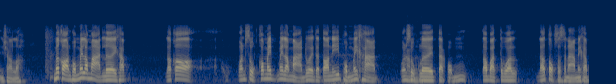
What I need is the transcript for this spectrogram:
อินชาอัลลอฮ์เมื่อก่อนผมไม่ละหมาดเลยครับ แล้วก็วันศุกร์ก็ไม่ไม่ละหมาดด้วย แต่ตอนนี้ผมไม่ขาดวันศุกร์เลย แต่ผมตาบัดตัวแล้วตกศาสนาไหมครับ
